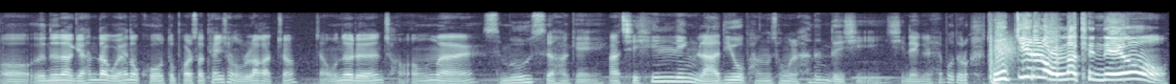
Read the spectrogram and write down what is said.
어 은은하게 한다고 해놓고 또 벌써 텐션 올라갔죠? 자 오늘은 정말 스무스하게 마치 힐링 라디오 방송을 하는 듯이 진행을 해보도록. 도끼를 언락했네요!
